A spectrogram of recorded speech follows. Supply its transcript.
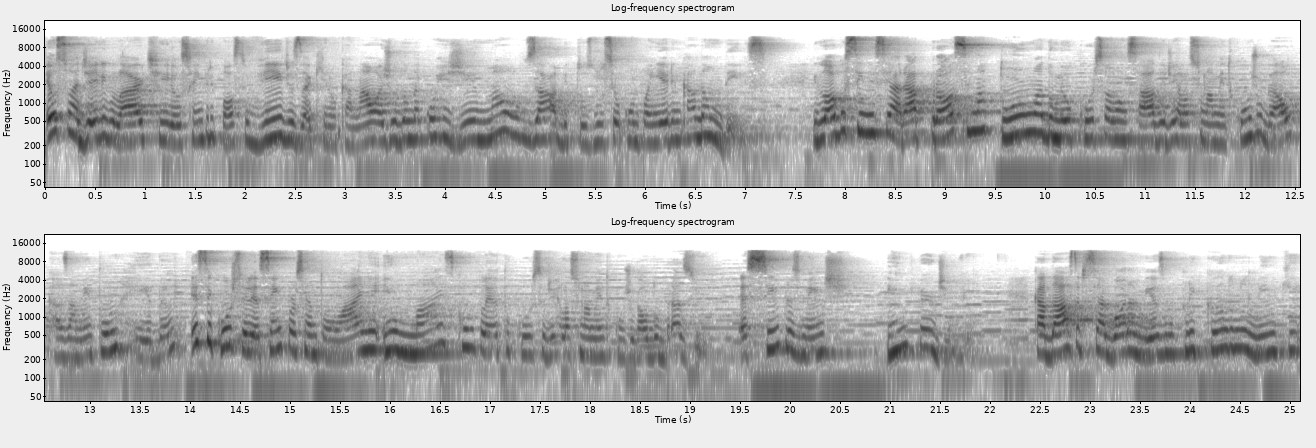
Eu sou a Jaylee Goulart e eu sempre posto vídeos aqui no canal ajudando a corrigir maus hábitos do seu companheiro em cada um deles. E logo se iniciará a próxima turma do meu curso avançado de relacionamento conjugal, Casamento Anreda. Esse curso ele é 100% online e o mais completo curso de relacionamento conjugal do Brasil. É simplesmente imperdível. Cadastre-se agora mesmo clicando no link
